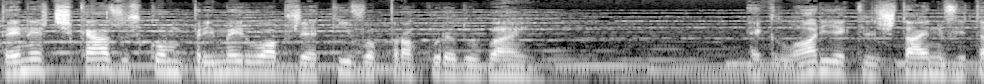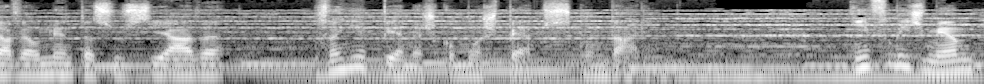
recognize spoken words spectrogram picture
tem nestes casos como primeiro objetivo a procura do bem. A glória que lhe está inevitavelmente associada vem apenas como aspecto secundário. Infelizmente,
